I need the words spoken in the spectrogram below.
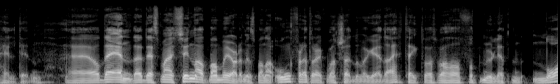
hele tiden. Eh, og det, enda, det som er synd, er at man må gjøre det mens man er ung, for da tror jeg ikke man skjønner hvor gøy det er. Tenk hvis man hadde fått muligheten nå.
